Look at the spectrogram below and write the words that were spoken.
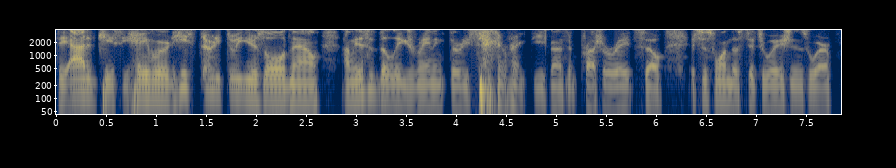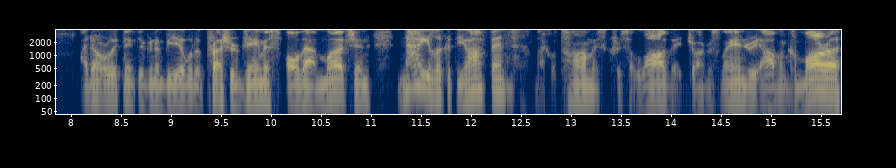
they added Casey Hayward. He's 33 years old now. I mean, this is the league's reigning 32nd ranked defense and pressure rate. So it's just one of those situations where I don't really think they're going to be able to pressure Jameis all that much. And now you look at the offense, Michael Thomas, Chris Olave, Jarvis Landry, Alvin Kamara.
